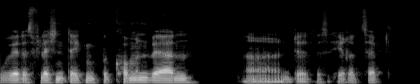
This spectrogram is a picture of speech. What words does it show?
wo wir das flächendeckend bekommen werden, äh, das E-Rezept,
